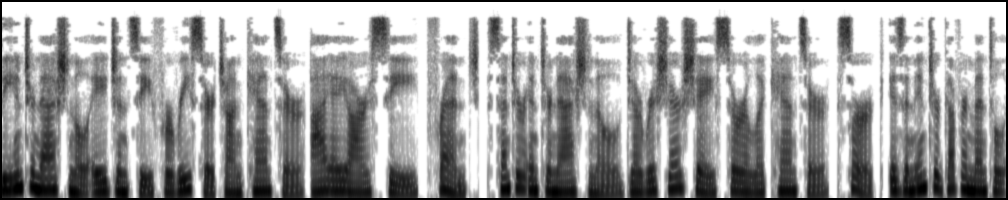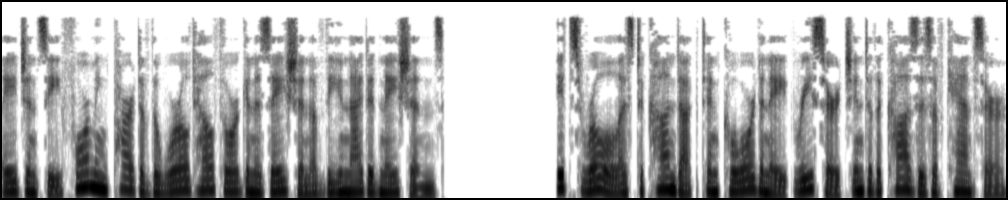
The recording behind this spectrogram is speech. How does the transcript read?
The International Agency for Research on Cancer IARC, French, Centre International de Recherche sur le Cancer, is an intergovernmental agency forming part of the World Health Organization of the United Nations. Its role is to conduct and coordinate research into the causes of cancer.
